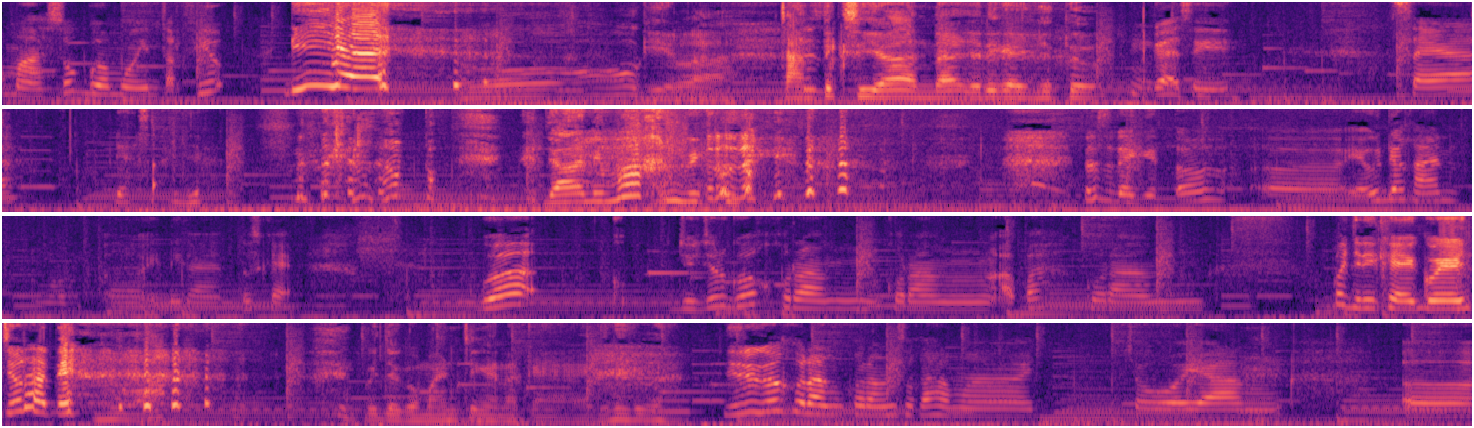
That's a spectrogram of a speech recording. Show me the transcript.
masuk gue mau interview dia. Oh gila. Cantik sih ya anda jadi kayak gitu. Enggak sih. Saya biasa aja. Jangan dimakan nih. Terus udah gitu. Terus udah gitu eh, ya udah kan eh, ini kan. Terus kayak gue jujur gue kurang kurang apa kurang kok jadi kayak gue yang curhat ya? Gue jago mancing anaknya. Gini gue jadi gue kurang kurang suka sama cowok yang eh,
